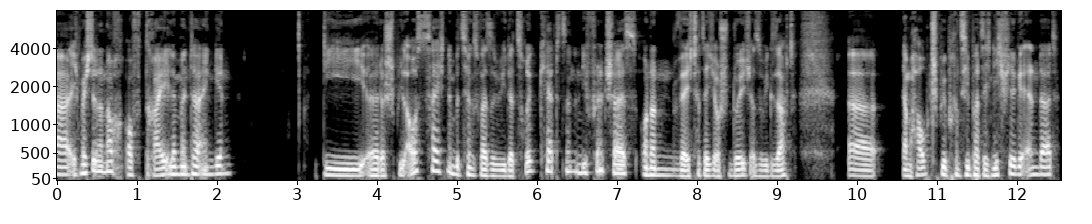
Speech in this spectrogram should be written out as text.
Äh, ich möchte dann noch auf drei Elemente eingehen, die äh, das Spiel auszeichnen, beziehungsweise wieder zurückgekehrt sind in die Franchise. Und dann wäre ich tatsächlich auch schon durch. Also wie gesagt, äh, am Hauptspielprinzip hat sich nicht viel geändert.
